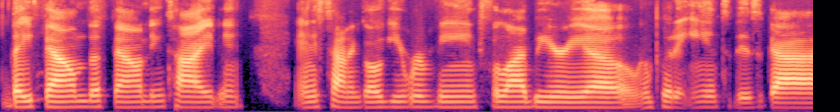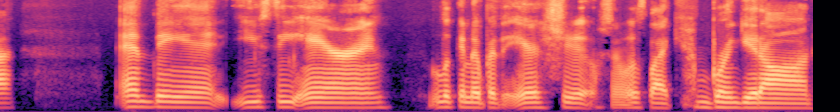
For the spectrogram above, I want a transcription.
they found the founding titan and it's time to go get revenge for Liberio and put an end to this guy. And then you see Eren looking up at the airships and was like, "Bring it on,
